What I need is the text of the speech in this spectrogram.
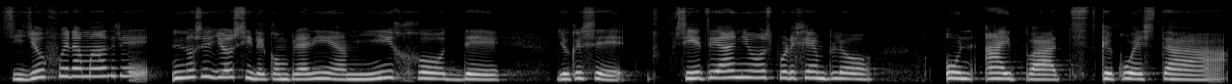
si yo fuera madre, no sé yo si le compraría a mi hijo de, yo qué sé, siete años, por ejemplo, un iPad que cuesta,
